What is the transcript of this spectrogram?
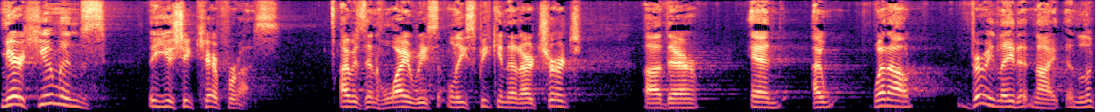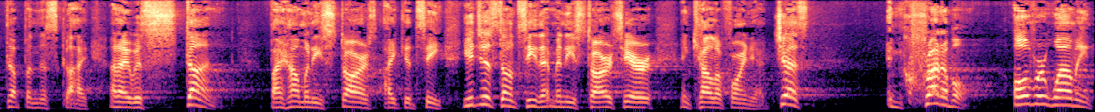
Mere humans that you should care for us. I was in Hawaii recently speaking at our church uh, there, and I went out very late at night and looked up in the sky, and I was stunned by how many stars I could see. You just don't see that many stars here in California. Just incredible, overwhelming.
